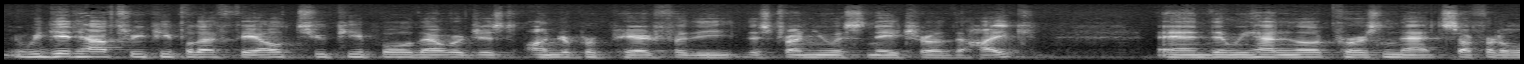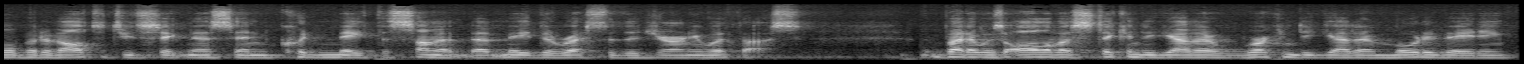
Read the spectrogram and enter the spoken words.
We did have three people that failed, two people that were just underprepared for the, the strenuous nature of the hike. And then we had another person that suffered a little bit of altitude sickness and couldn't make the summit, but made the rest of the journey with us. But it was all of us sticking together, working together, motivating.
